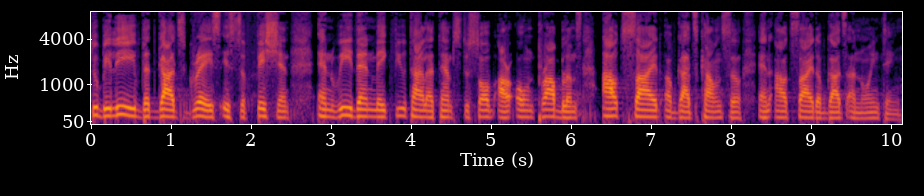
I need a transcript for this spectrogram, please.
to believe that God's grace is sufficient, and we then make futile attempts to solve our own problems outside of God's counsel and outside of God's anointing.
